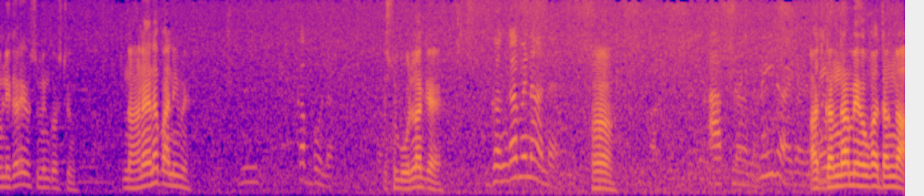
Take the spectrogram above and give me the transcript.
तुम लेकर आए स्विमिंग कॉस्ट्यूम नहाना है ना पानी में? कब बोला? इसमें बोलना क्या है? गंगा में नहाना है? हाँ। आप नहाना नहीं जाएगा। आज गंगा में होगा दंगा।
